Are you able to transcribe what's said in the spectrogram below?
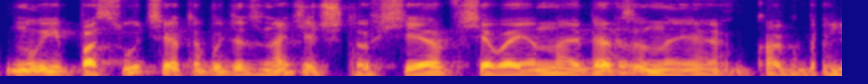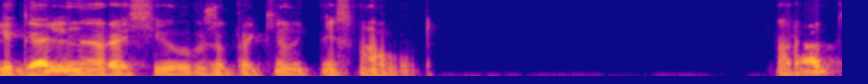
Ну и по сути это будет значить, что все, все военно обязанные как бы легально Россию уже покинуть не смогут. Рад.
